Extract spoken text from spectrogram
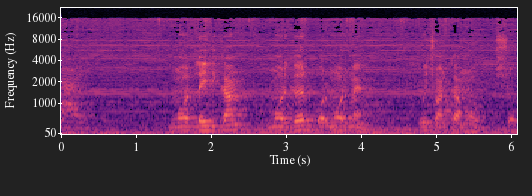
ชาย More lady come, more girl or more man? Which one come more? Shop.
